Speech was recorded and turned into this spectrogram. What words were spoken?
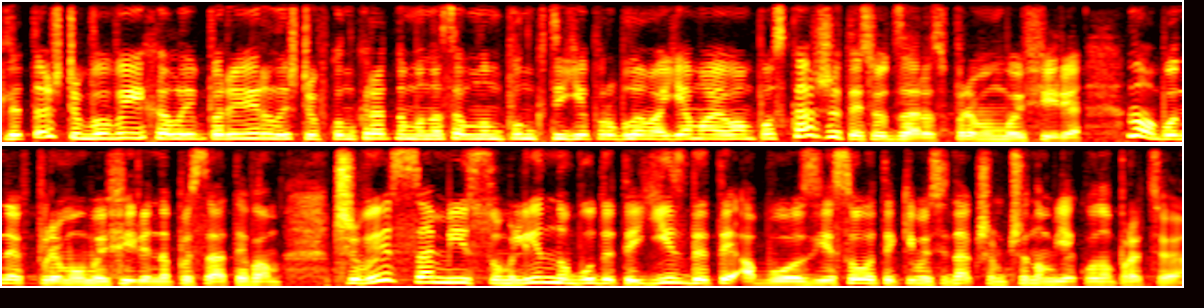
для того, щоб ви виїхали і перевірили, що в конкретному населеному пункті є проблема, я маю вам поскаржитись от зараз в прямому ефірі. Ну або не в прямому ефірі написати вам. Чи ви самі сумлінно будете їздити або з'ясовувати якимось інакшим чином, як воно працює?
